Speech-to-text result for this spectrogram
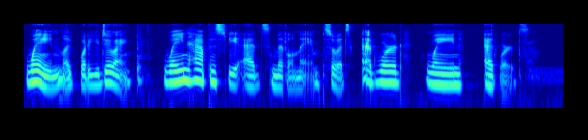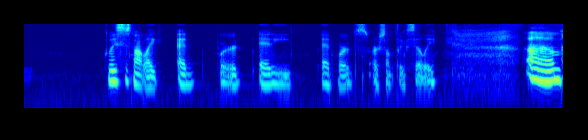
Wayne, like, what are you doing? Wayne happens to be Ed's middle name, so it's Edward Wayne Edwards. At least it's not like Edward Eddie Edwards or something silly. Um,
